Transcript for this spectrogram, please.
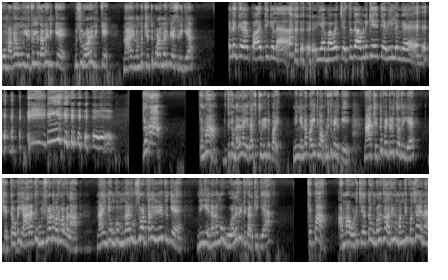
உன் மகன் உன் எதிரில தானே நிக்க. உசுரோட நிக்க. நான் என்னமோ செத்து போன மாதிரி பேசுறீங்க. எனக்கு பாத்தீங்களா என் மவ செத்தது அவனுக்கே தெரியலங்க. ஏம்மா ஏம்மா இதுக்கு மேல நான் ஏதாச்சும் சொல்லிட்டு போறேன். நீங்க என்ன பைத்தியமா புடிச்சு போயிருக்கு? நான் செத்து போயிட்டு சொல்றீங்க. செத்தவங்க யாராச்சும் உசுரோட வருவாங்களா? நான் இங்க உங்க முன்னாடி உசுரோட தானே நின்றுட்டு இருக்கேன். நீங்க என்னென்னமோ உளறிட்டு கிடக்கீங்க. கேப்பா அம்மாவோட சேர்த்து உங்களுக்கு அறிவு மங்கி போச்சா என்ன?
